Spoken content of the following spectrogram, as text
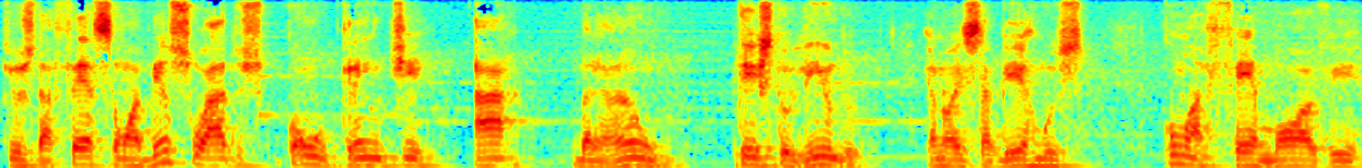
que os da fé são abençoados com o crente Abraão. Texto lindo é nós sabermos como a fé move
